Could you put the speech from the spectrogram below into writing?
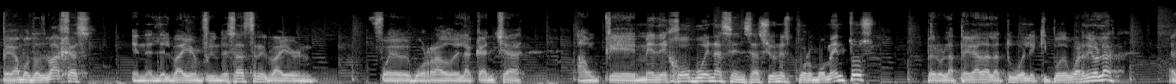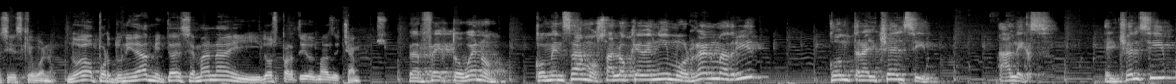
pegamos las bajas. En el del Bayern fue un desastre, el Bayern fue borrado de la cancha, aunque me dejó buenas sensaciones por momentos pero la pegada la tuvo el equipo de Guardiola. Así es que bueno, nueva oportunidad, mitad de semana y dos partidos más de Champions. Perfecto, bueno, comenzamos a lo que venimos. Real Madrid contra el Chelsea. Alex, el Chelsea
